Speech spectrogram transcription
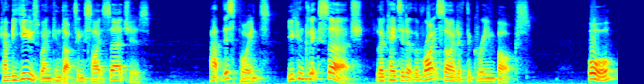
can be used when conducting site searches. At this point, you can click Search located at the right side of the green box. Or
